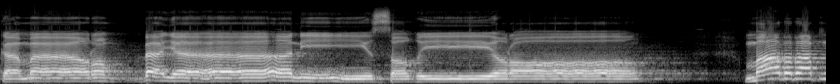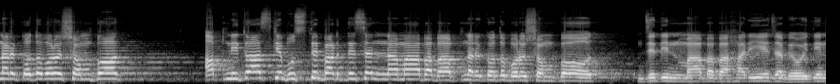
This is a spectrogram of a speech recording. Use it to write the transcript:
কামা রব্বায়ানি সগীরা। মা বাবা আপনার কত বড় সম্পদ? আপনি তো আজকে বুঝতে পারতেছেন না মা বাবা আপনার কত বড় সম্পদ। যেদিন মা বাবা হারিয়ে যাবে, ওই দিন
